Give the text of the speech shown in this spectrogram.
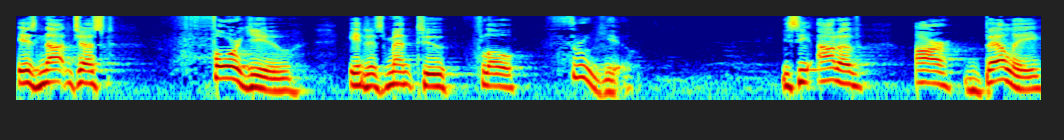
is not just for you, it is meant to flow through you. You see, out of our belly,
